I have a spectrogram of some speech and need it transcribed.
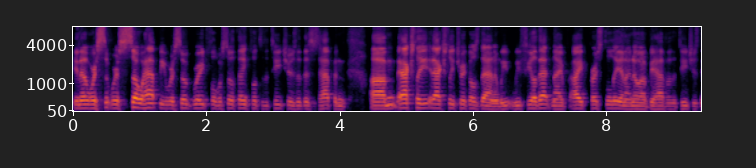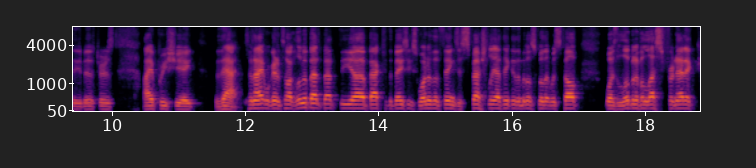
You know we're so, we're so happy we're so grateful we're so thankful to the teachers that this has happened. Um, actually it actually trickles down and we, we feel that and I, I personally and i know on behalf of the teachers and the administrators i appreciate that. Tonight, we're going to talk a little bit about, about the uh, back to the basics. One of the things, especially I think in the middle school that was felt was a little bit of a less frenetic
